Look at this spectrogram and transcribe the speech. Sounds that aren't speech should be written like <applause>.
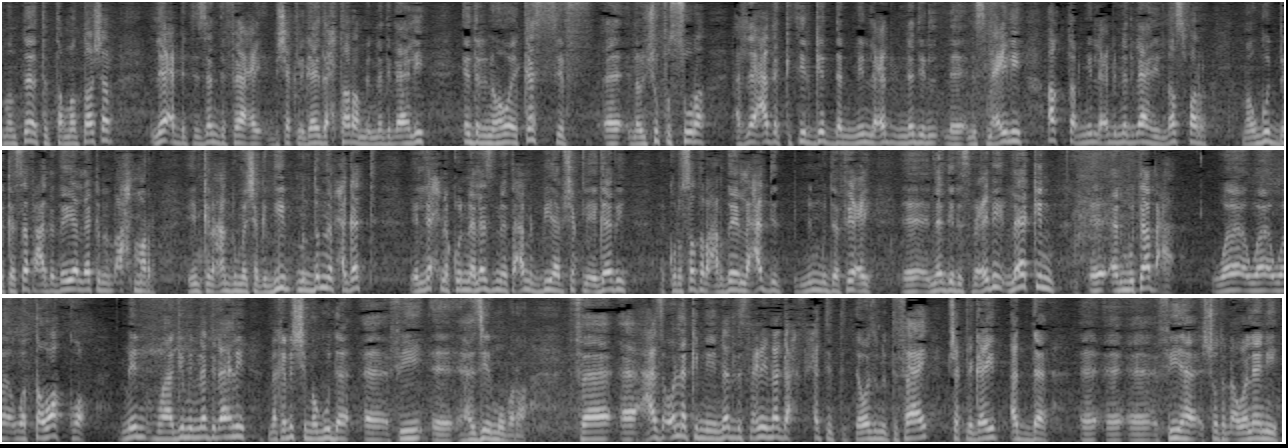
منطقة ال 18 لعب اتزان دفاعي بشكل جيد احترم النادي الأهلي قدر إن هو يكثف لو نشوف الصورة هتلاقي عدد كتير جدا من لاعبي النادي الإسماعيلي أكتر من لاعبي النادي الأهلي الأصفر موجود بكثافة عددية لكن الأحمر يمكن عنده مشاكل. دي من ضمن الحاجات اللي إحنا كنا لازم نتعامل بيها بشكل إيجابي الكورسات العرضية اللي عدت من مدافعي نادي الإسماعيلي. لكن المتابعة والتوقع من مهاجمي النادي الأهلي ما كانتش موجودة في هذه المباراة. فعايز أقول لك إن النادي الإسماعيلي نجح في حتة التوازن الدفاعي بشكل جيد أدى فيها الشوط الأولاني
